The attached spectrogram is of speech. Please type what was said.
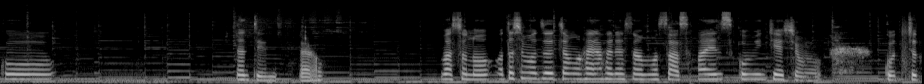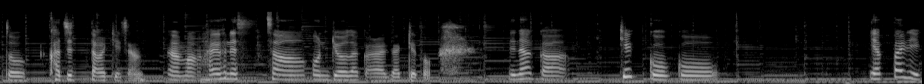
こうなんて言うんだろう。まあその私もずーちゃんも早船さんもさサイエンスコミュニケーションをこうちょっとかじったわけじゃん。あまあ早船さん本業だからだけど。でなんか結構こうやっぱり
